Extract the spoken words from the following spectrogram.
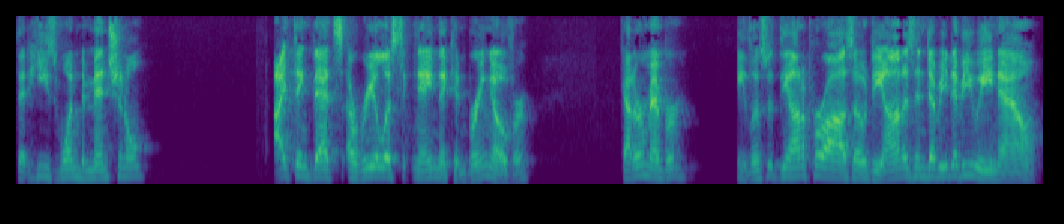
that he's one dimensional. I think that's a realistic name they can bring over. Got to remember, He lives with Deonna Purrazzo. Deonna's in WWE now.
